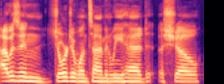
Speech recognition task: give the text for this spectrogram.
I was in Georgia one time, and we had a show,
